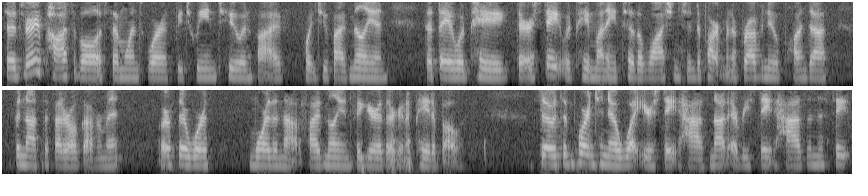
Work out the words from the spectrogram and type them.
So it's very possible if someone's worth between 2 and 5.25 million that they would pay their estate would pay money to the Washington Department of Revenue upon death, but not the federal government. Or if they're worth more than that 5 million figure, they're going to pay to both. So it's important to know what your state has. Not every state has an estate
